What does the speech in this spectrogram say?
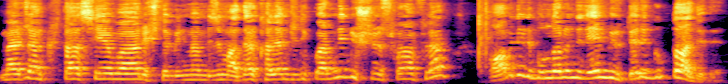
mercan kırtasiye var işte bilmem bizim adel kalemcilik var ne düşünüyorsunuz falan filan. Abi dedi bunların dedi en büyükleri gıpta dedi.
